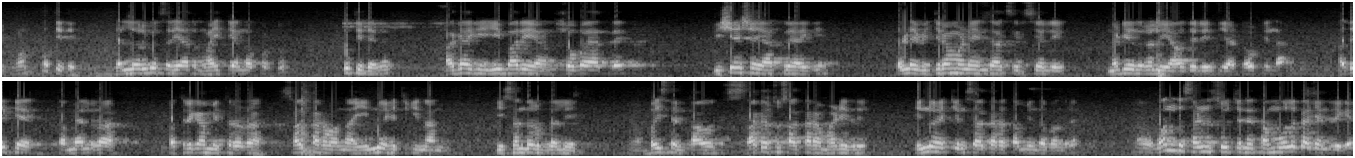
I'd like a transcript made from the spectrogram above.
ಇಟ್ಕೊಂಡು ಕೂತಿದ್ದೇವೆ. ಎಲ್ಲರಿಗೂ ಸರಿಯಾದ ಮಾಹಿತಿಯನ್ನು ಕೊಟ್ಟು ಕೂತಿದ್ದೇವೆ. ಹಾಗಾಗಿ ಈ ಬಾರಿಯ ಶೋಭಾಯಾತ್ರೆ ವಿಶೇಷ ಯಾತ್ರೆಯಾಗಿ ಒಳ್ಳೆ ವಿಜೃಂಭಣೆಯಿಂದ ಸಿರ್ಸಿಯಲ್ಲಿ ನಡೆಯೋದರಲ್ಲಿ ಯಾವುದೇ ರೀತಿಯ ಡೌಟ್ ಇಲ್ಲ. ಅದಕ್ಕೆ ತಮ್ಮೆಲ್ಲರ ಪತ್ರಿಕಾ ಮಿತ್ರರ ಸಹಕಾರವನ್ನು ಇನ್ನೂ ಹೆಚ್ಚಿಗೆ ನಾನು ಈ ಸಂದರ್ಭದಲ್ಲಿ ಬಯಸ್ತೇನೆ. ಸಾಕಷ್ಟು ಸಹಕಾರ ಮಾಡಿದ್ರಿ. ಇನ್ನೂ ಹೆಚ್ಚಿನ ಸಹಕಾರ ತಮ್ಮಿಂದ ಬಂದರೆ ಒಂದು ಸಣ್ಣ ಸೂಚನೆ ತಮ್ಮ ಮೂಲಕ ಜನರಿಗೆ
